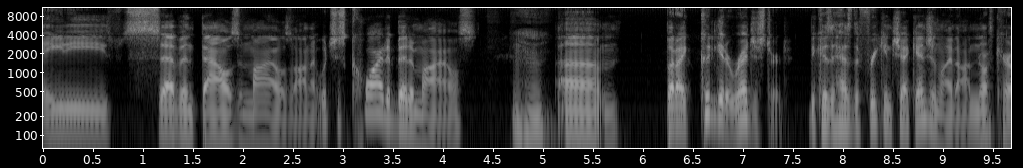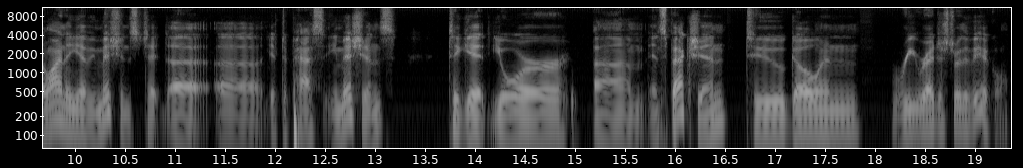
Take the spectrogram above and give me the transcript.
187,000 miles on it, which is quite a bit of miles. hmm Um, but I couldn't get it registered because it has the freaking check engine light on. In North Carolina, you have emissions to uh uh you have to pass emissions to get your um inspection to go and re-register the vehicle.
